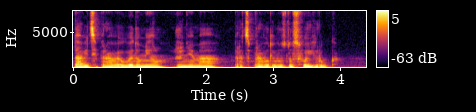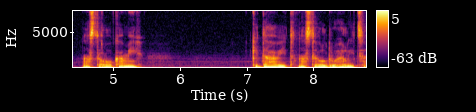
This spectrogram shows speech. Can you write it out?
Dávid si práve uvedomil, že nemá brať spravodlivosť do svojich rúk. Nastal okamih, keď Dávid nastavil druhé líce.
